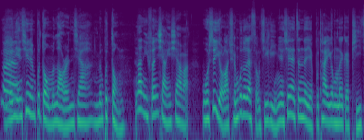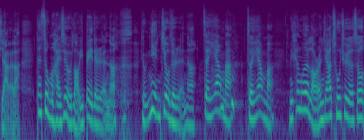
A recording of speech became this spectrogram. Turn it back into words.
你们年轻人不懂我们老人家，你们不懂。那你分享一下嘛？我是有了，全部都在手机里面。现在真的也不太用那个皮夹了啦。但是我们还是有老一辈的人啊，有念旧的人啊。怎样嘛？怎样嘛？你看过那老人家出去的时候，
